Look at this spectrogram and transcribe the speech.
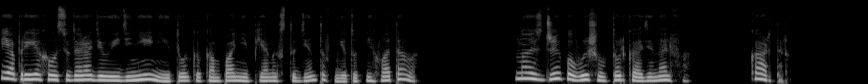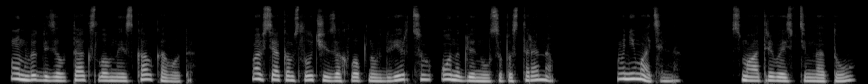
Я приехала сюда ради уединения, и только компании пьяных студентов мне тут не хватало. Но из джипа вышел только один альфа. Картер. Он выглядел так, словно искал кого-то. Во всяком случае, захлопнув дверцу, он оглянулся по сторонам. Внимательно, всматриваясь в темноту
